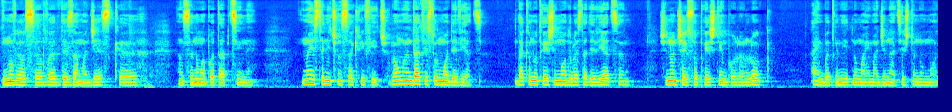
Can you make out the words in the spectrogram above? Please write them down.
Nu vreau să vă dezamăgesc, însă nu mă pot abține. Nu este niciun sacrificiu. La un moment dat este un mod de viață. Dacă nu trăiești în modul ăsta de viață și nu încerci să oprești timpul în loc, ai îmbătrânit, nu mai imaginați, ești un om mort.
